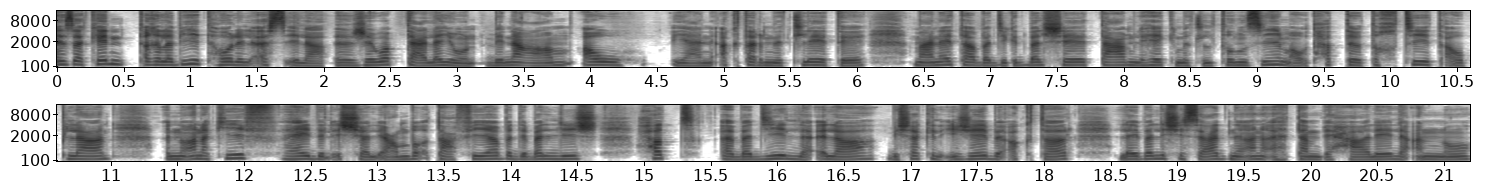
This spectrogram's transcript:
إذا كانت أغلبية هول الأسئلة جاوبت عليهم بنعم أو يعني أكتر من ثلاثة معناتها بدك تبلشي تعملي هيك مثل تنظيم أو تحطي تخطيط أو بلان إنه أنا كيف هيدي الأشياء اللي عم بقطع فيها بدي بلش حط بديل لإلها بشكل إيجابي أكتر ليبلش يساعدني أنا أهتم بحالي لأنه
